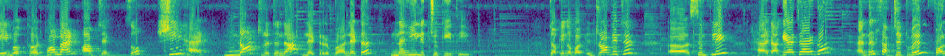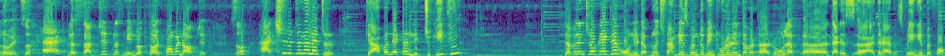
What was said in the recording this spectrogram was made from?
main verb third form and object so she had not written a letter वह letter नहीं लिख चुकी थी talking about interrogative uh, simply had आगे आ जाएगा and then subject will follow it so had plus subject plus main verb third form and object so had she written a letter क्या वह letter लिख चुकी थी double interrogative only wh family is going to be included in the uh, rule uh, that is uh, that i have explained you before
